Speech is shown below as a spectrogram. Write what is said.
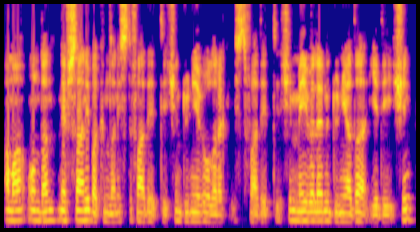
ama ondan nefsani bakımdan istifade ettiği için, dünyevi olarak istifade ettiği için, meyvelerini dünyada yediği için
